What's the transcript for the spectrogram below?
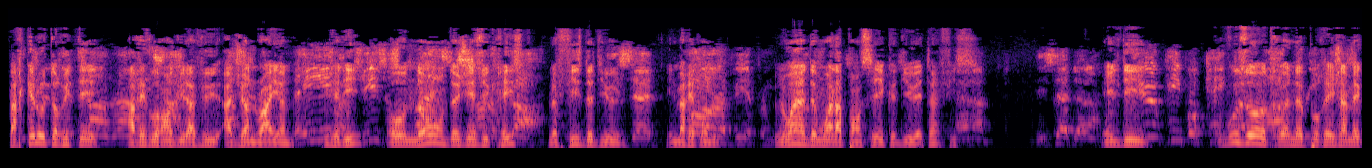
par quelle autorité avez-vous rendu la vue à John Ryan? Et j'ai dit, au nom de Jésus-Christ, le Fils de Dieu. Il m'a répondu, loin de moi la pensée que Dieu est un Fils. Il dit, vous autres ne pourrez jamais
